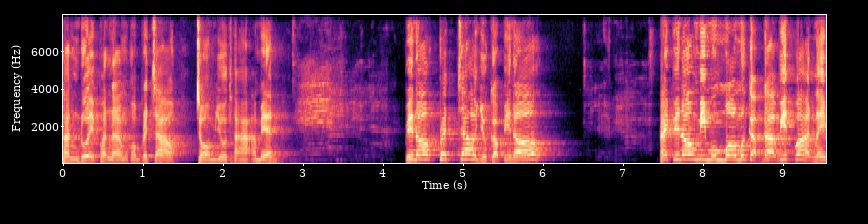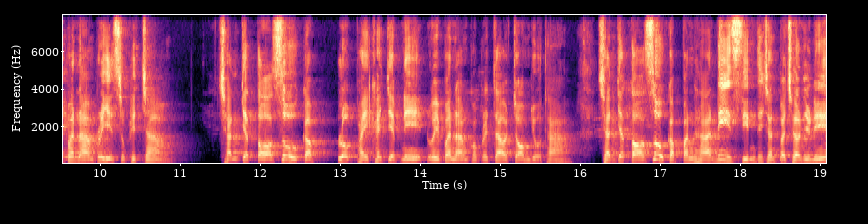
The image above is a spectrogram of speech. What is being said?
ท่านด้วยพระนามของพระเจ้าจอมโยธาอเมน พี่น้องพระเจ้าอยู่กับพี่น้อง ให้พี่น้องมีมุมมองเหมือนกับดาวิดว่าในพระนามพระเยซูคริสต์เจ้า ฉันจะต่อสู้กับโรคภัยไข้เจ็บนี้ด้วยพระนามของพระเจ้าจอมโยธา ฉันจะต่อสู้กับปัญหาหนี้สินที่ฉันเผชิญอยู่นี้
